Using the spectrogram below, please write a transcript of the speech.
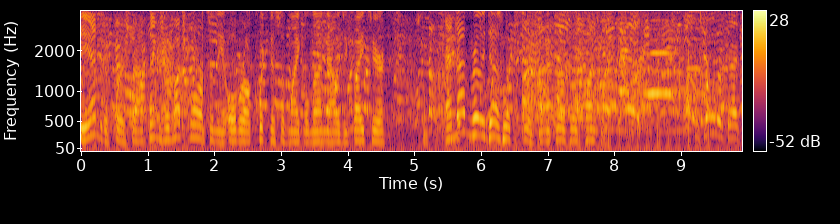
the end of the first round. Things were much more. in the overall quickness of Michael Nunn now as he fights here. And Nunn really does look free. when he throws those punches. Watch the shoulders, guys.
